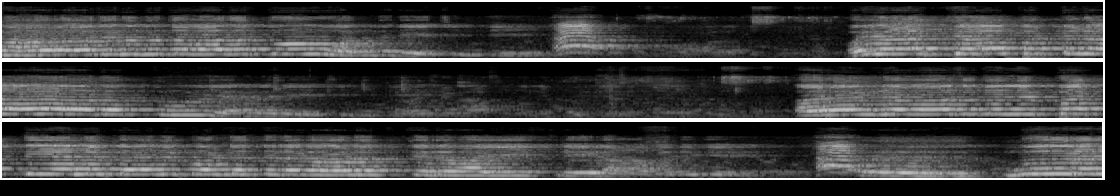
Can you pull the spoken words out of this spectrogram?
ಮಹಾರಾಜನ ಮೃತವಾದದ್ದು ಒಂದನೇ ಅರಣ್ಯವಾಸದಲ್ಲಿ ಪತ್ನಿಯನ್ನು ಕಳೆದುಕೊಂಡು ತಿರುಗಾಡುತ್ತಿರುವ ಈ ಶ್ರೀರಾಮನಿಗೆ ಮೂರನ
